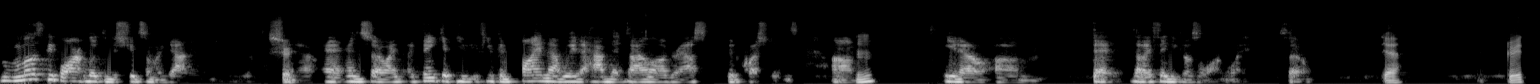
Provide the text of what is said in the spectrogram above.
Most people aren't looking to shoot someone down in an interview. Sure. You know? and, and, so I, I, think if you if you can find that way to have that dialogue or ask good questions, um, mm-hmm. you know, um, that that I think it goes a long way. So. Yeah. Great.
